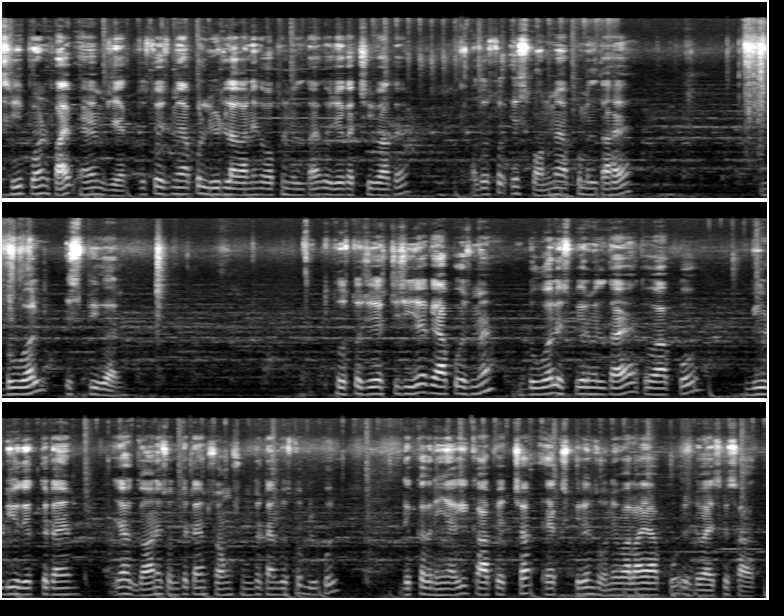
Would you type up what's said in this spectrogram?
3.5 पॉइंट फाइव एम जैक। दोस्तों इसमें आपको लीड लगाने का ऑप्शन मिलता है तो ये एक अच्छी बात है। और दोस्तों, इस फ़ोन में आपको मिलता है डुअल स्पीकर। दोस्तों, ये अच्छी चीज़ है कि आपको इसमें डुअल स्पीकर मिलता है तो आपको वीडियो देखते टाइम या गाने सुनते टाइम, सॉन्ग सुनते टाइम दोस्तों, बिल्कुल दिक्कत नहीं आएगी। काफ़ी अच्छा एक्सपीरियंस होने वाला है आपको इस डिवाइस के साथ।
